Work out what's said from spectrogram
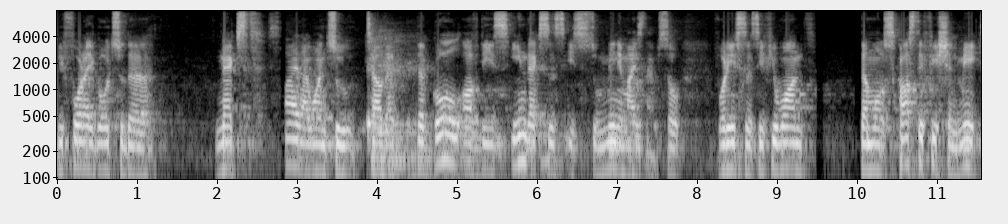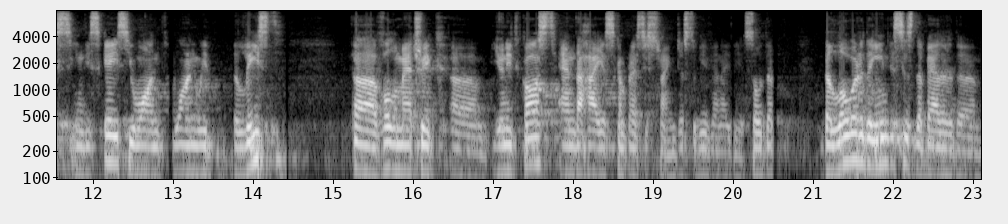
before I go to the next slide, I want to tell that the goal of these indexes is to minimize them. So, for instance, if you want the most cost-efficient mix, in this case, you want one with the least uh, volumetric um, unit cost and the highest compressive strength, just to give you an idea. So the, the lower the indices, the better the,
